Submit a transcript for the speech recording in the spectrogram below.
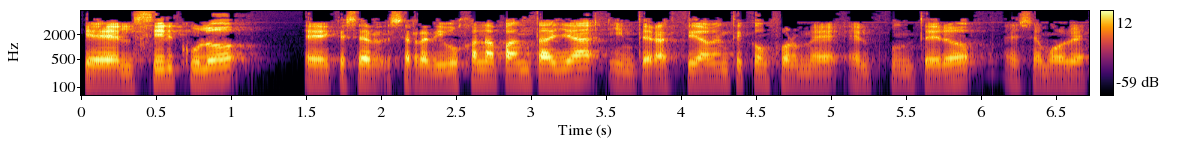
que el círculo eh, que se, redibuja en la pantalla interactivamente conforme el puntero eh, se mueve.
